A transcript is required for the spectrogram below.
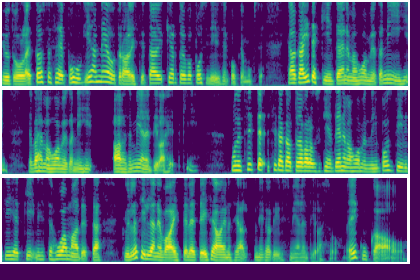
jutulle. Tossa se puhukin ihan neutraalisti tai kertoo jopa positiivisen kokemuksen. Ja alkaa itse kiinnittää enemmän huomiota niihin ja vähemmän huomiota niihin alhaisen mielentilahetkiin. Mutta sitten sitä kautta tavallaan, kun sä kiinnität enemmän huomiota niihin positiivisiin hetkiin, niin sitten sä huomaat, että kyllä sillä ne vaihtelee, että ei se aina siellä negatiivisessa mielentilassa ole. Ei kukaan ole.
